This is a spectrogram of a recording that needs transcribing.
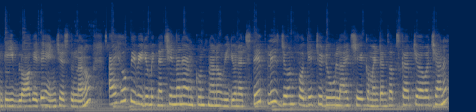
ఇంకా ఈ బ్లాగ్ అయితే ఎండ్ చేస్తున్నాను. ఐ హోప్ ఈ వీడియో మీకు నచ్చిందని అనుకుంటున్నాను. వీడియో నచ్చితే please don't forget to do like share comment and subscribe to our channel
